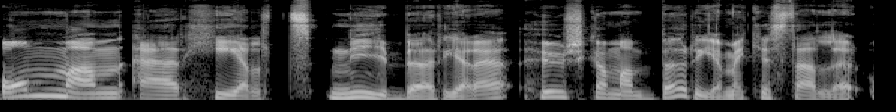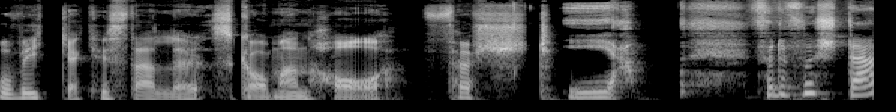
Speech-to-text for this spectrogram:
Om man är helt nybörjare, hur ska man börja med kristaller och vilka kristaller ska man ha först? Ja. För det första,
